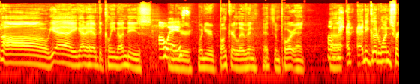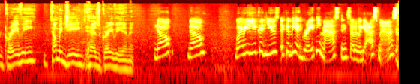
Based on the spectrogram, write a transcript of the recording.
Oh, yeah. You got to have the clean undies. Always. When you're, when you're bunker living. That's important. Uh, and any good ones for gravy? Tell me G has gravy in it. Nope, no. Well, I mean, you could use it. Could be a gravy mask instead of a gas mask.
